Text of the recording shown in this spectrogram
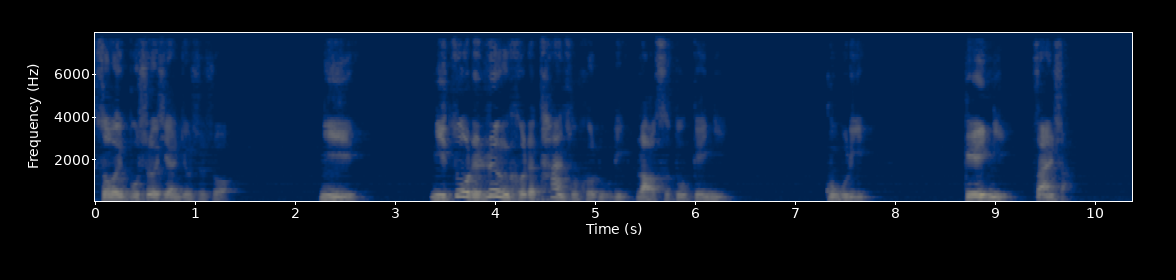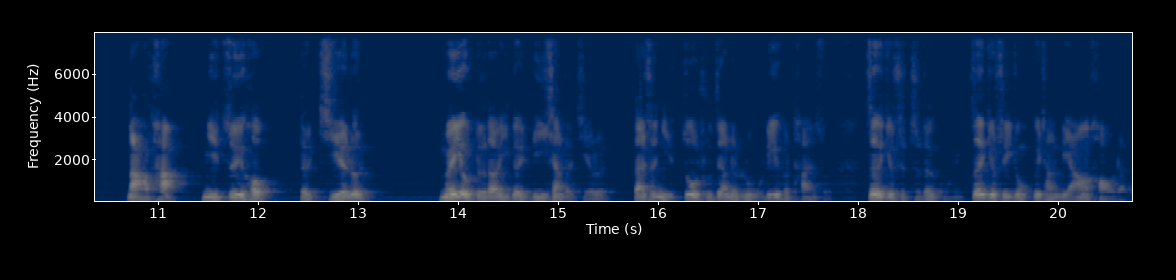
所谓不设限，就是说，你你做的任何的探索和努力，老师都给你鼓励，给你赞赏，哪怕你最后的结论没有得到一个理想的结论。但是你做出这样的努力和探索，这就是值得鼓励，这就是一种非常良好的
